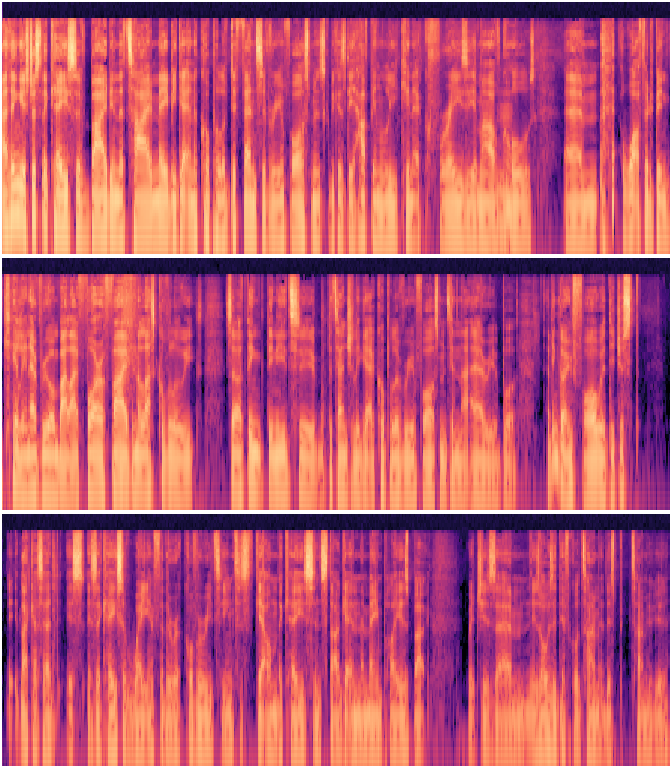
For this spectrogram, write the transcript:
I think it's just a case of biding the time, maybe getting a couple of defensive reinforcements because they have been leaking a crazy amount of goals. Um, Watford have been killing everyone by like four or five in the last couple of weeks. So I think they need to potentially get a couple of reinforcements in that area. But I think going forward, they just, like I said, it's, it's a case of waiting for the recovery team to get on the case and start getting the main players back, which is um, is always a difficult time at this time of year.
